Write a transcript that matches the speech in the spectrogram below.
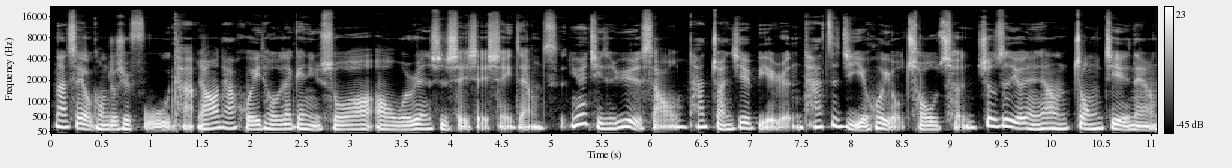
那谁有空就去服务他，然后他回头再跟你说，哦，我认识谁谁谁这样子。因为其实月嫂他转借别人，他自己也会有抽成，就是有点像中介那样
